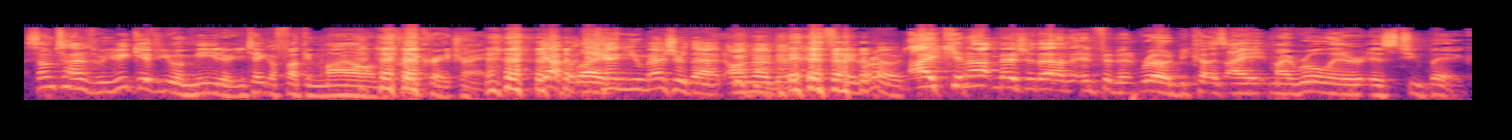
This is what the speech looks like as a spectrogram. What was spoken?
Sometimes when we give you a meter, you take a fucking mile on the cray cray train. Yeah, but Like- can you measure that on an infinite road? I cannot measure that on the infinite road because I my roller is too big.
